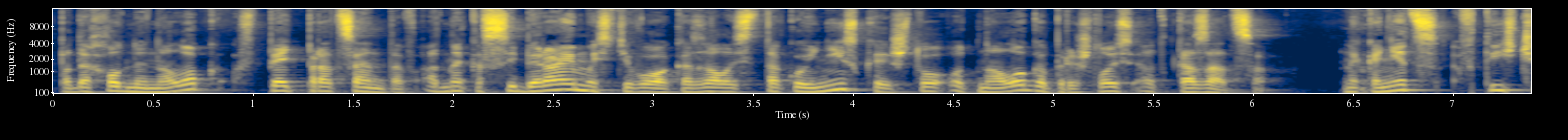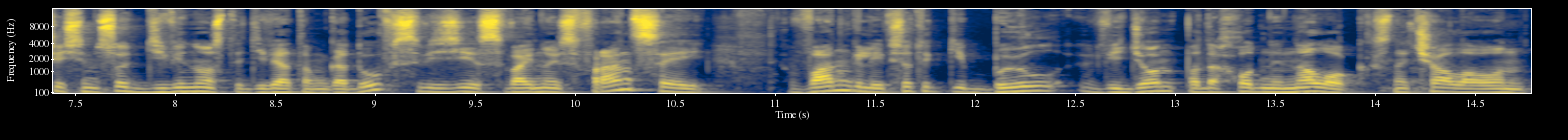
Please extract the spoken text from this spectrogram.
подоходный налог в 5%, однако собираемость его оказалась такой низкой, что от налога пришлось отказаться. Наконец, в 1799 году в связи с войной с Францией в Англии все-таки был введен подоходный налог. Сначала он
